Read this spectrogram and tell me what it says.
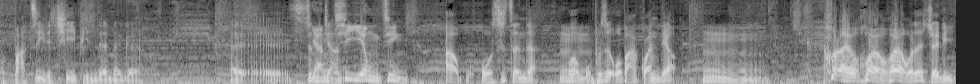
我把自己的气瓶的那个呃呃氧气用尽。啊，我我是真的，我我不是我把它关掉，嗯，后来后来后来我在水里，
